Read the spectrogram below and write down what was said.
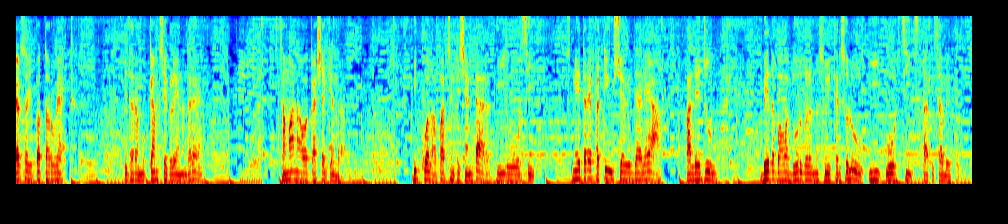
ಎರಡು ಸಾವಿರದ ಇಪ್ಪತ್ತಾರು ಆ್ಯಕ್ಟ್ ಇದರ ಮುಖ್ಯಾಂಶಗಳೇನೆಂದರೆ ಸಮಾನಾವಕಾಶ ಸಮಾನ ಅವಕಾಶ ಕೇಂದ್ರ equal opportunity centre E O C ಸ್ನೇಹಿತರೆ, ಪ್ರತಿ ವಿಶ್ವವಿದ್ಯಾಲಯ, ಕಾಲೇಜು ಭೇದ ಭಾವ ದೂರುಗಳನ್ನು ಸ್ವೀಕರಿಸಲು ಇ ಒ ಸಿ ಸ್ಥಾಪಿಸಬೇಕು.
